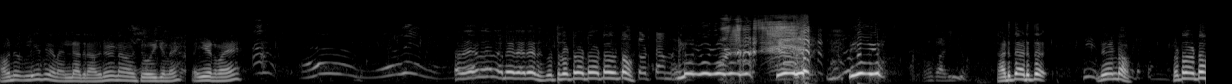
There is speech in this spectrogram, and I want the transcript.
അവന് റിലീസ് ചെയ്യണം എല്ലാത്തിനും. അതിനാണ് അവൻ ചോദിക്കുന്നത് കൈ തൊട്ട് തൊട്ട് തൊട്ട് തൊട്ട് അയ്യോ. അടുത്ത് അടുത്ത്. ഇത് കണ്ടോ? തൊട്ടോ തൊട്ടോ.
